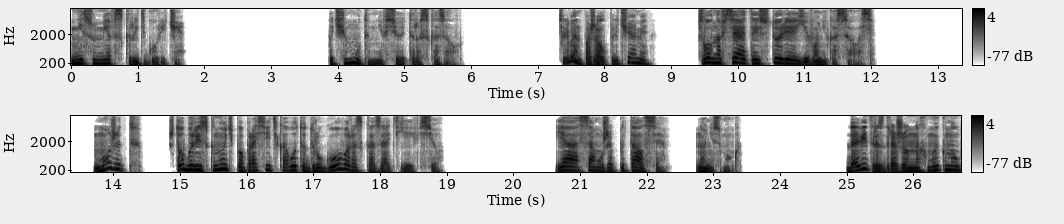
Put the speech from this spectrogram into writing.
не сумев скрыть горечи. Почему ты мне все это рассказал?» Сильвен пожал плечами, словно вся эта история его не касалась. Может, чтобы рискнуть попросить кого-то другого рассказать ей все. Я сам уже пытался, но не смог. Давид раздраженно хмыкнул,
